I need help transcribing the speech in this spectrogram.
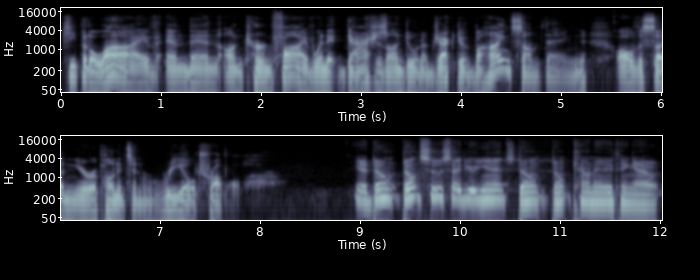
Keep it alive, and then on turn five, when it dashes onto an objective behind something, all of a sudden your opponent's in real trouble. Yeah, don't don't suicide your units. Don't don't count anything out.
